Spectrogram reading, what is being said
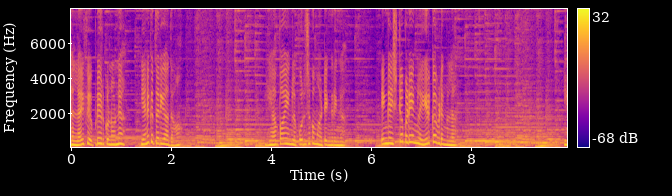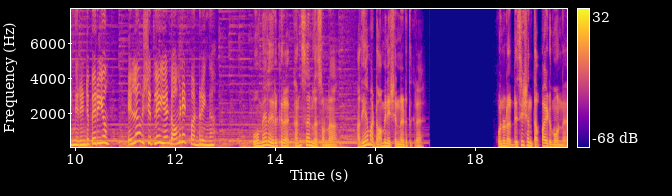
என் லைஃப் எப்படி இருக்கணும்னு எனக்கு தெரியாதா? ஏன்பா எங்களை புரிஞ்சுக்க மாட்டேங்கிறீங்க? எங்க இஷ்டப்படி எங்களை இருக்க விடுங்களேன். எங்க ரெண்டு பேரையும் எல்லா விஷயத்துலயும் ஏன் டாமினேட் பண்றீங்க? உன் மேல இருக்கிற கன்சர்ன்ல சொன்னா அது ஏமா டாமினேஷன் எடுத்துக்கிற? உன்னோட டெசிஷன் தப்பாயிடுமோன்னு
